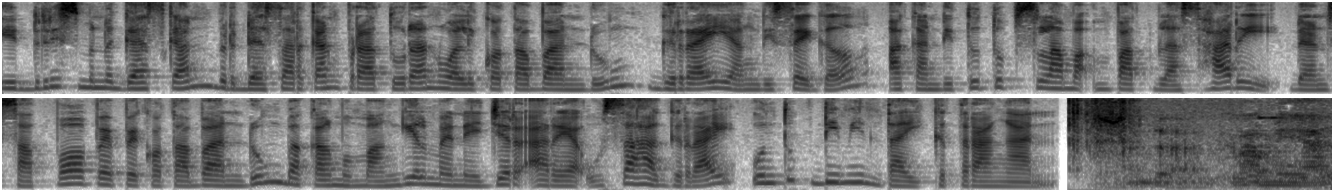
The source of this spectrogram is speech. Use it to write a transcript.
Idris menegaskan berdasarkan peraturan Wali Kota Bandung, gerai yang disegel akan ditutup selama 14 hari dan Satpol PP Kota Bandung bakal memanggil manajer area usaha gerai untuk dimintai keterangan ada keramaian,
